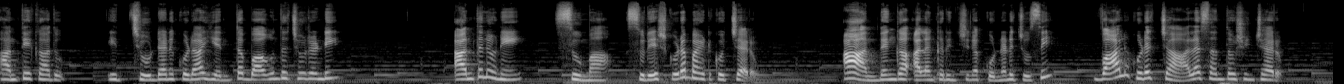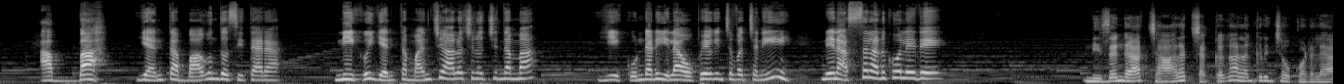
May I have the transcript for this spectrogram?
అంతేకాదు ఇది చూడ్డానికి కూడా ఎంత బాగుందో చూడండి. అంతలోనే సుమ సురేష్ కూడా బయటకొచ్చారు. ఆ అందంగా అలంకరించిన కుండను చూసి వాళ్ళు కూడా చాలా సంతోషించారు. అబ్బా! ఎంత బాగుందో సీతారా! నీకు ఎంత మంచి ఆలోచన వచ్చిందమ్మా! ఈ కుండను ఇలా ఉపయోగించవచ్చని నేను అస్సలు అనుకోలేదే. నిజంగా చాలా చక్కగా అలంకరించావు కొడలా.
